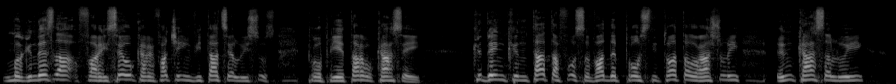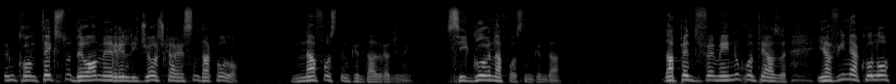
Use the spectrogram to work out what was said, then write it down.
Mă gândesc la fariseul care face invitația lui Isus, proprietarul casei. Cât de încântat a fost să vadă prostituata orașului în casa lui, în contextul de oameni religioși care sunt acolo. N-a fost încântat, dragii mei. Sigur n-a fost încântat. Dar pentru femei nu contează. Ea vine acolo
